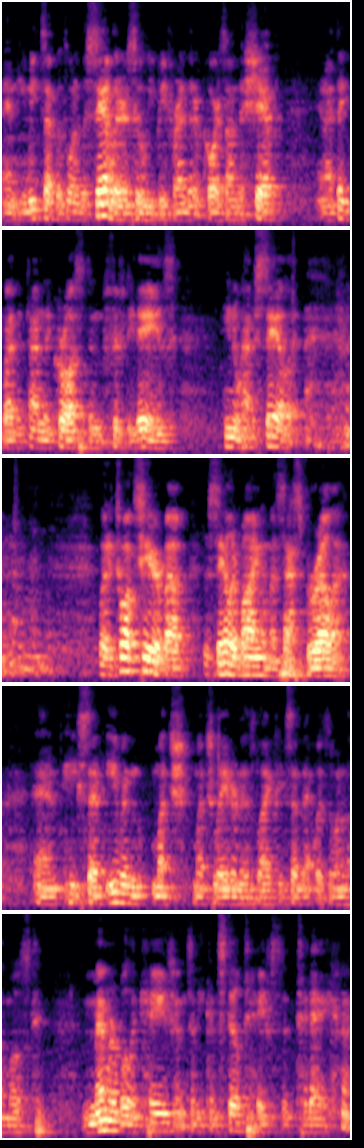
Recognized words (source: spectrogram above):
And he meets up with one of the sailors who he befriended, of course, on the ship. And I think by the time they crossed in 50 days, he knew how to sail it. But it talks here about the sailor buying him a sarsaparilla, and he said even much, much later in his life, he said that was one of the most memorable occasions, and he can still taste it today.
